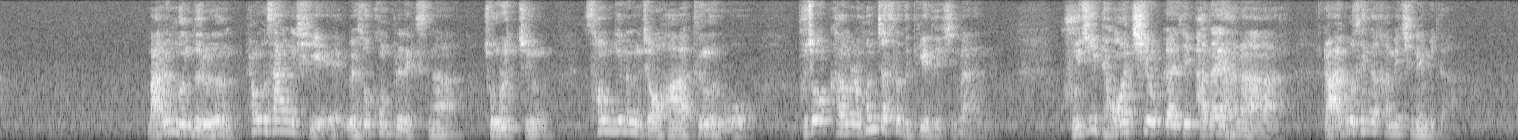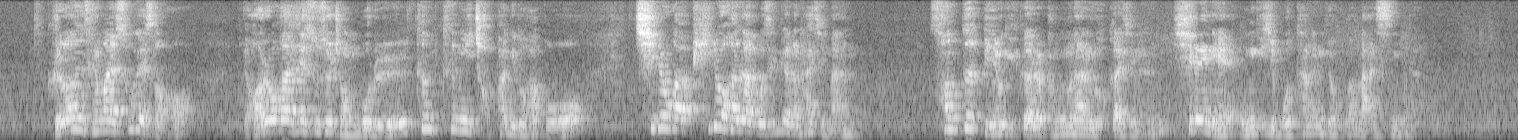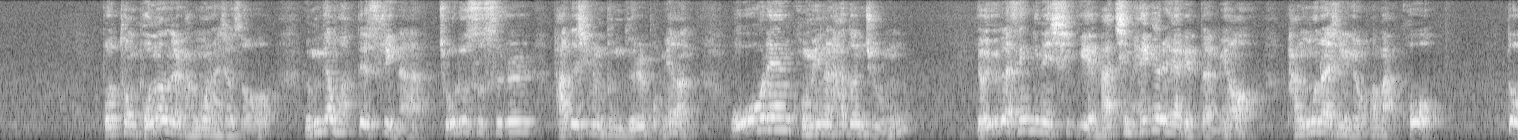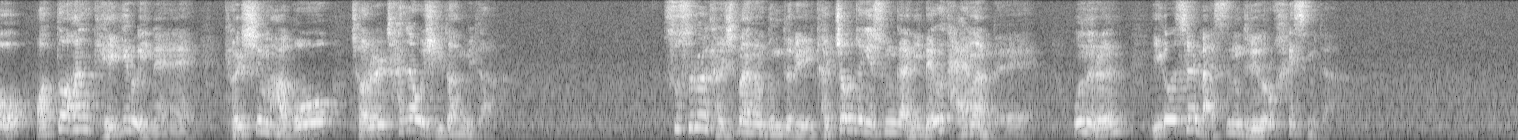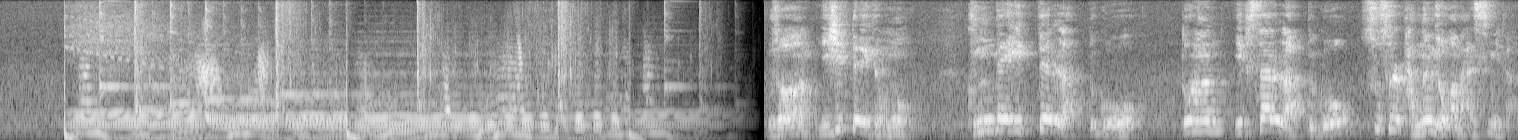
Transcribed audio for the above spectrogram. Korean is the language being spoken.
많은 분들은 평상시에 외소 콤플렉스나 조루증, 성기능 저하 등으로 부족함을 혼자서 느끼게 되지만 굳이 병원 치료까지 받아야 하나 라고 생각하며 지냅니다. 그런 생활 속에서 여러 가지 수술 정보를 틈틈이 접하기도 하고 치료가 필요하다고 생각은 하지만 선뜻 비뇨기과를 방문하는 것까지는 실행에 옮기지 못하는 경우가 많습니다. 보통 본원을 방문하셔서 음경 확대 술이나 조루 수술을 받으시는 분들을 보면 오랜 고민을 하던 중 여유가 생기는 시기에 마침 해결해야겠다며 방문하시는 경우가 많고 또 어떠한 계기로 인해 결심하고 저를 찾아오시기도 합니다. 수술을 결심하는 분들이 결정적인 순간이 매우 다양한데 오늘은 이것을 말씀드리도록 하겠습니다. 우선 20대의 경우 군대 입대를 앞두고 또는 입사를 앞두고 수술을 받는 경우가 많습니다.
